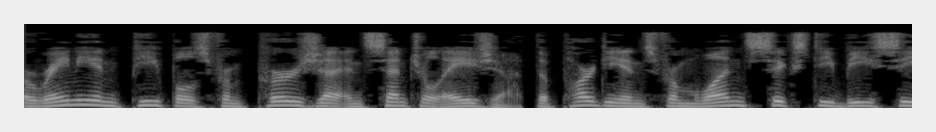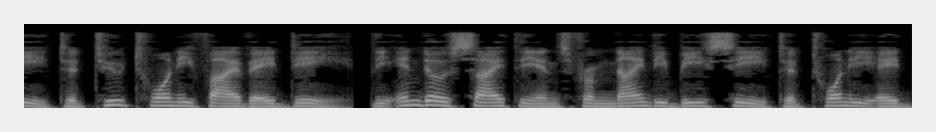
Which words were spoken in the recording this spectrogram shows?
Iranian peoples from Persia and Central Asia the Parthians from 160 BC to 225 AD, the Indo-Scythians from 90 BC to 20 AD,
